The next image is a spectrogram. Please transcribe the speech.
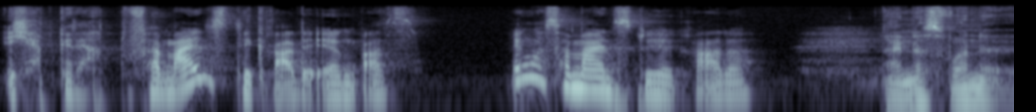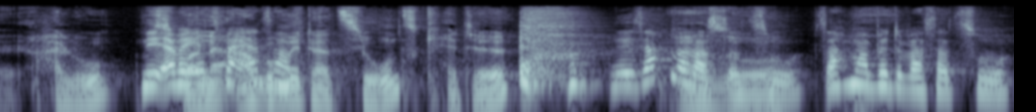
Ich habe gedacht, du vermeidest dir gerade irgendwas. Irgendwas vermeidest du hier gerade. Nein, das war eine, hallo? Nee, das aber war jetzt eine ernsthaft. Argumentationskette. Nee, sag mal Also- was dazu. Sag mal bitte was dazu.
